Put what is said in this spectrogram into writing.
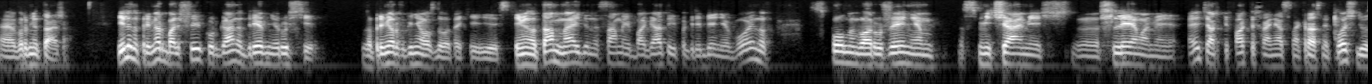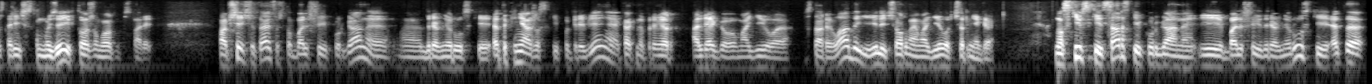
э, в Эрмитаже. Или, например, большие курганы Древней Руси. Например, в Гнездово такие есть. Именно там найдены самые богатые погребения воинов с полным вооружением, с мечами, э, шлемами. Эти артефакты хранятся на Красной площади в историческом музее, их тоже можно посмотреть. Вообще считается, что большие курганы э, древнерусские – это княжеские погребения, как, например, Олегова могила в Старой Ладоге или Черная могила в Чернигове. Но скифские царские курганы и большие древнерусские – это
